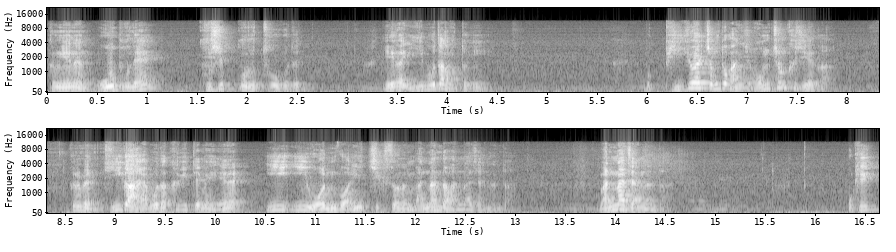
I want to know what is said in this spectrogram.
그럼 얘는 5분의 99 루트 5거든. 얘가 2보다 어떠니? 뭐 비교할 정도가 아니지. 엄청 크지 얘가. 그러면 d가 r보다 크기 때문에 얘, 이, 이 원과 이 직선은 만난다 만나지 않는다. 만나지 않는다. 오케이?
